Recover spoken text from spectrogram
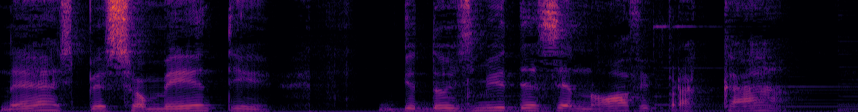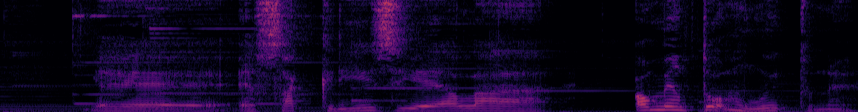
né, especialmente de 2019 para cá, é, essa crise ela aumentou muito, né?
